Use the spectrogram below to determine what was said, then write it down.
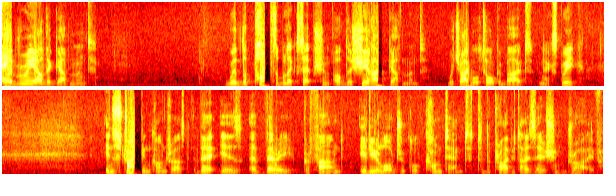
every other government, with the possible exception of the Chirac government, which I will talk about next week, in striking contrast, there is a very profound ideological content to the privatization drive.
